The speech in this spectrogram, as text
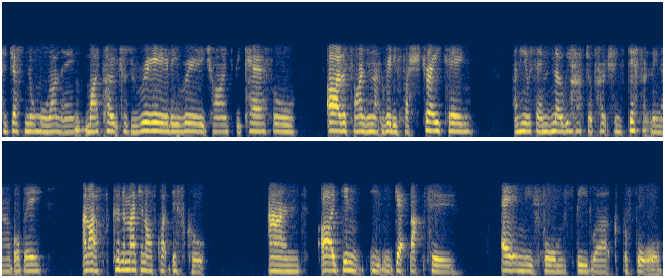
to just normal running. My coach was really, really trying to be careful. I was finding that really frustrating. And he was saying, no, we have to approach things differently now, Bobby. And I can imagine I was quite difficult. And I didn't even get back to any form of speed work before.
